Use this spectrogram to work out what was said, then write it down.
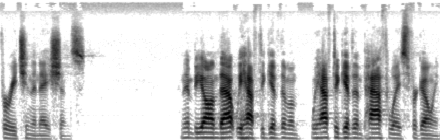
for reaching the nations. And then beyond that, we have to give them, a, we have to give them pathways for going.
